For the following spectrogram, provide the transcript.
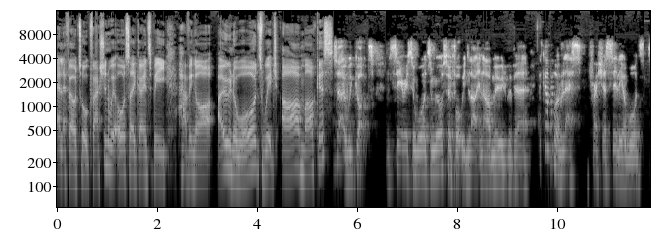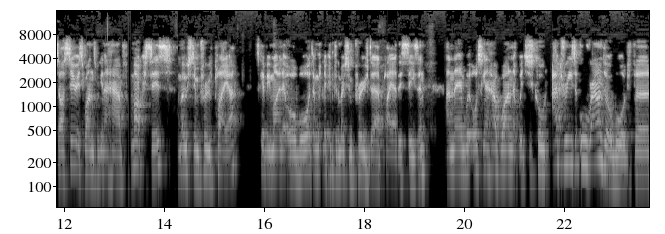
LFL talk fashion, we're also going to be having our own awards, which are Marcus. So we've got some serious awards, and we also thought we'd lighten our mood with a, a couple of less fresher, silly awards. So our serious ones, we're going to have Marcus's most improved player. It's going to be my little award. I'm looking for the most improved uh, player this season. And then we're also going to have one which is called Adri's All Rounder Award for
